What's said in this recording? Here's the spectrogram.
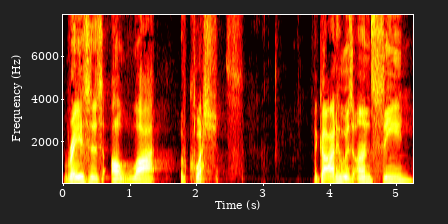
raises a lot of questions. The God who is unseen,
